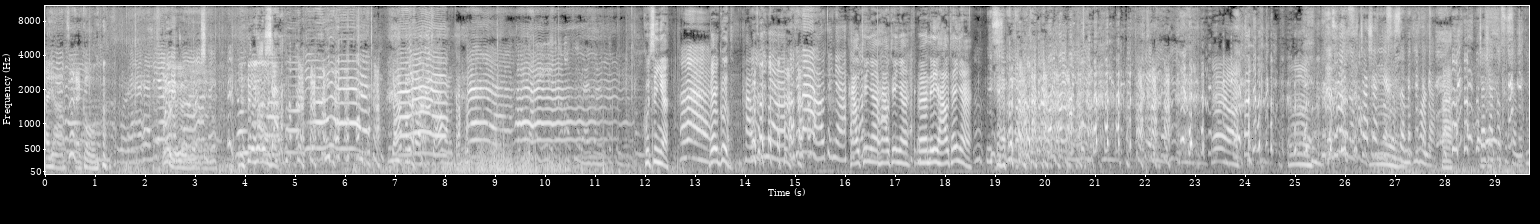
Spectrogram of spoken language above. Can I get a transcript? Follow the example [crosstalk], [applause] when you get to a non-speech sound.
哎呀，这还够。哎呦呦呦呦！哎呦呦呦！抓王噶，抓王噶。 Good singer. 啊， Very good. Hào thế nhà, hào thế nhà. Hào thế nha, hào thế nha. À, Ni hào thế nha. 哎呀，嗯可是都是家乡都是什么地方的？啊，家乡都是什么地方？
